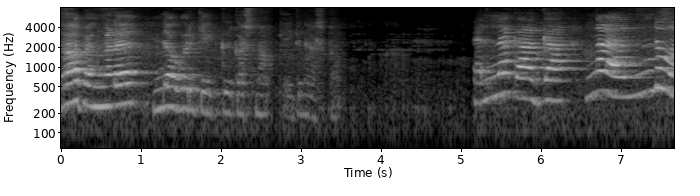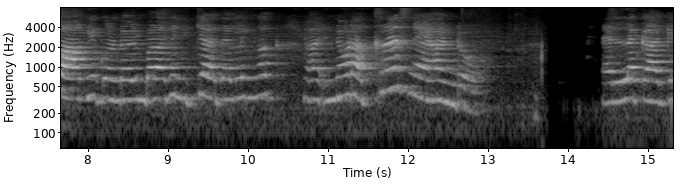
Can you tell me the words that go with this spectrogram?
ഇതാ പെങ്ങളെ എന്റെ ഒരു കേക്ക് കഷ്ണം കേക്കിന്റെ കഷ്ണം. അല്ല കാക്ക നിങ്ങൾ എന്ത് വാങ്ങി കൊണ്ടുവരുമ്പോൾ അത് എനിക്ക് അതല്ല നിങ്ങൾക്ക് എന്നോട് അത്രയും സ്നേഹമുണ്ടോ? അല്ല കാക്ക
